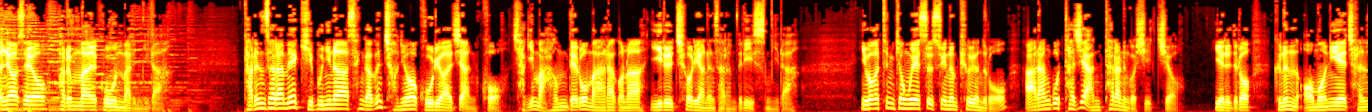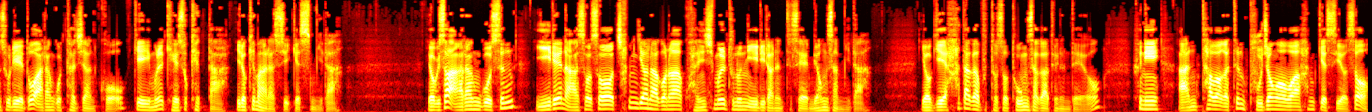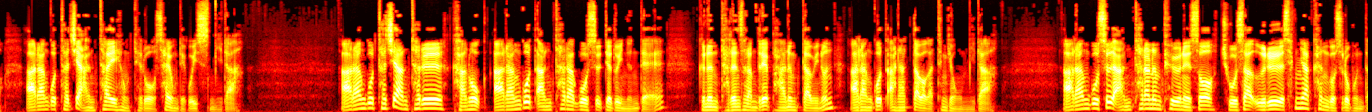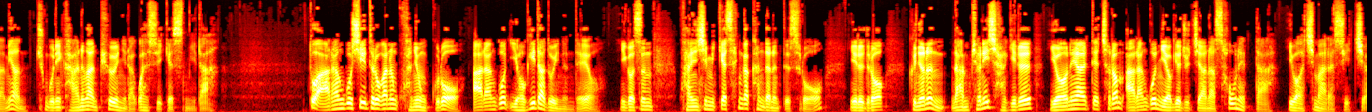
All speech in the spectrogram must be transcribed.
안녕하세요. 바른말 고운말입니다. 다른 사람의 기분이나 생각은 전혀 고려하지 않고 자기 마음대로 말하거나 일을 처리하는 사람들이 있습니다. 이와 같은 경우에 쓸 수 있는 표현으로 아랑곳하지 않다라는 것이 있죠. 예를 들어 그는 어머니의 잔소리에도 아랑곳하지 않고 게임을 계속했다 이렇게 말할 수 있겠습니다. 여기서 아랑곳은 일에 나서서 참견하거나 관심을 두는 일이라는 뜻의 명사입니다. 여기에 하다가 붙어서 동사가 되는데요. 흔히 안타와 같은 부정어와 함께 쓰여서 아랑곳하지 않다의 형태로 사용되고 있습니다. 아랑곳하지 않다를 간혹 아랑곳 않다라고 쓸 때도 있는데 그는 다른 사람들의 반응 따위는 아랑곳 않았다와 같은 경우입니다. 아랑곳을 않다라는 표현에서 조사을을 생략한 것으로 본다면 충분히 가능한 표현이라고 할 수 있겠습니다. 또 아랑곳이 들어가는 관용구로 아랑곳 여기다도 있는데요. 이것은 관심 있게 생각한다는 뜻으로 예를 들어 그녀는 남편이 자기를 연애할 때처럼 아랑곳 여겨주지 않아 서운했다. 이와 같이 말할 수 있죠.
